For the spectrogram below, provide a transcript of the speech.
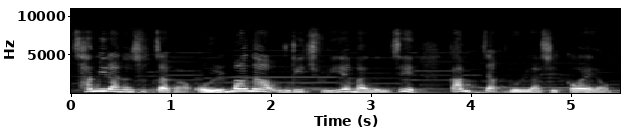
3이라는 숫자가 얼마나 우리 주위에 많은지 깜짝 놀라실 거예요.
